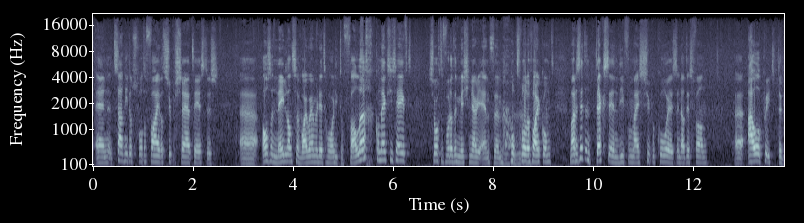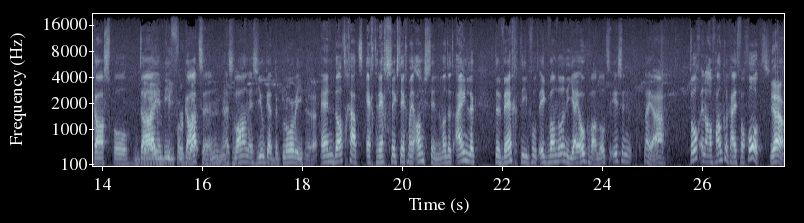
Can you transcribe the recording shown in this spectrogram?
En het staat niet op Spotify, wat super sad is. Dus eh, als een Nederlandse YWAM'er dit hoort die toevallig connecties heeft, zorg ervoor dat de Missionary Anthem op Spotify komt. Maar er zit een tekst in die voor mij super cool is. En dat is van, eh, I will preach the gospel, die, and be, forgotten, as long as you get the glory. En dat gaat echt rechtstreeks tegen mijn angst in. Want uiteindelijk, de weg die bijvoorbeeld ik wandel en die jij ook wandelt, is een, nou ja, toch een afhankelijkheid van God. ja,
